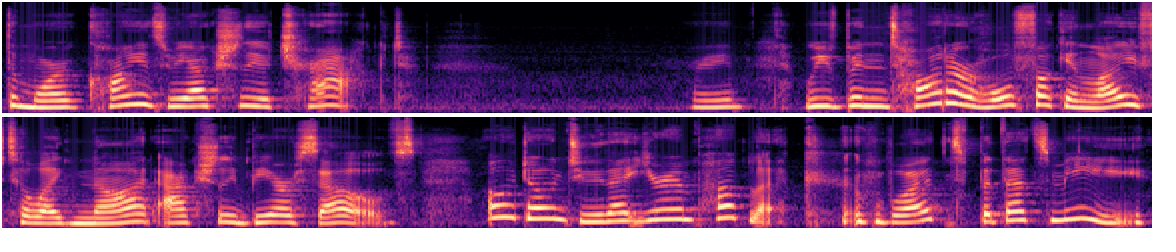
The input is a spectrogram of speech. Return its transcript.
the more clients we actually attract right? We've been taught our whole fucking life to like not actually be ourselves. Oh, don't do that. You're in public. what? But that's me.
